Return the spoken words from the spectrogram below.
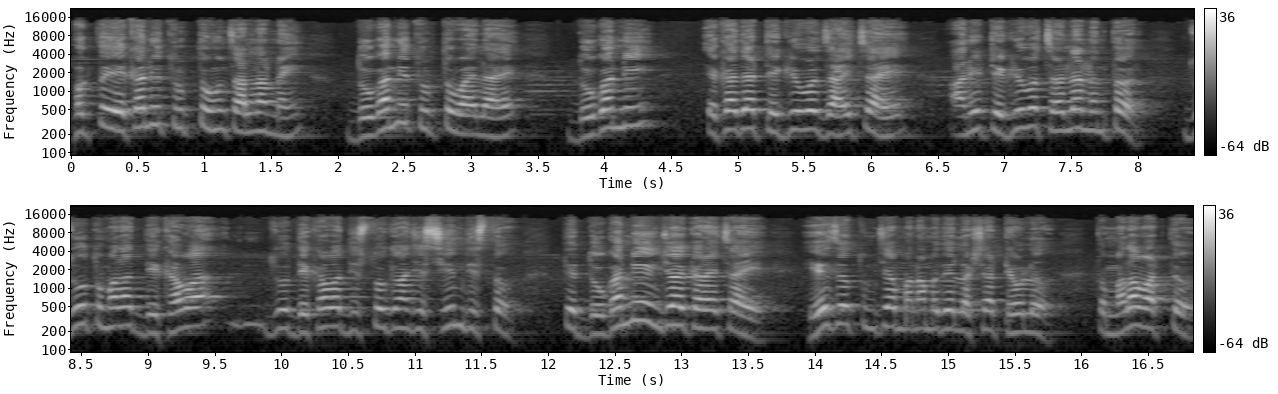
फक्त एकाने तृप्त होऊन चालणार नाही दोघांनी तृप्त व्हायला आहे. दोघांनी एखाद्या टेकडीवर जायचं आहे आणि टेकडीवर चढल्यानंतर जो तुम्हाला देखावा जो देखावा दिसतो किंवा जे सीन दिसतं ते दोघांनी एन्जॉय करायचं आहे हे जर तुमच्या मनामध्ये लक्षात ठेवलं तर मला वाटतं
